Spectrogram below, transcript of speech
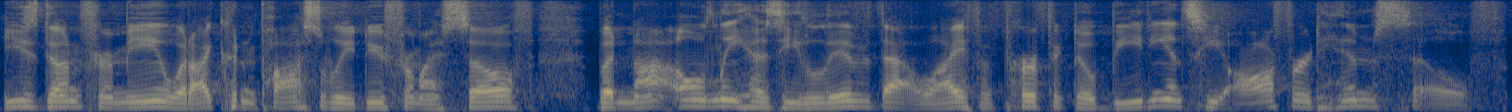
He's done for me what i couldn't possibly do for myself but not only has he lived that life of perfect obedience he offered himself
